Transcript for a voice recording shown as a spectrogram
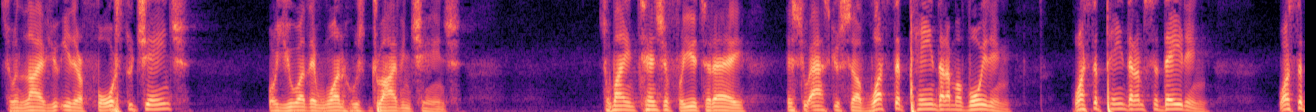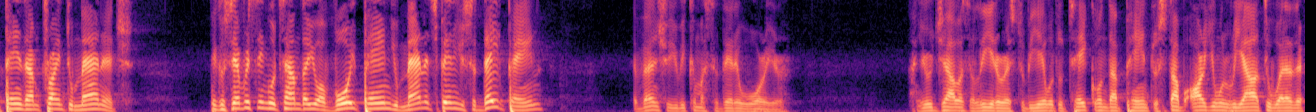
So in life, you're either forced to change or you are the one who's driving change. So my intention for you today is to ask yourself, what's the pain that I'm avoiding? What's the pain that I'm sedating? What's the pain that I'm trying to manage? Because every single time that you avoid pain, you manage pain, you sedate pain, eventually you become a sedated warrior. And your job as a leader is to be able to take on that pain, to stop arguing with reality, whether,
